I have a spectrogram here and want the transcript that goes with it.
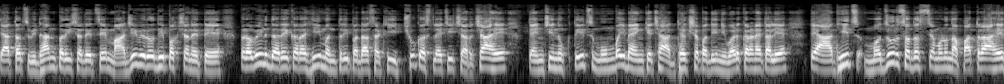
त्यातच विधान परिषदेचे माजी विरोधी पक्षनेते प्रवीण दरेकरही मंत्रिपदासाठी इच्छुक असल्याची चर्चा आहे. त्यांची नुकतीच मुंबई बँकेच्या अध्यक्षपदी निवड करण्यात आली आहे. ते आधीच मजूर सदस्य म्हणून अपात्र आहेत.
